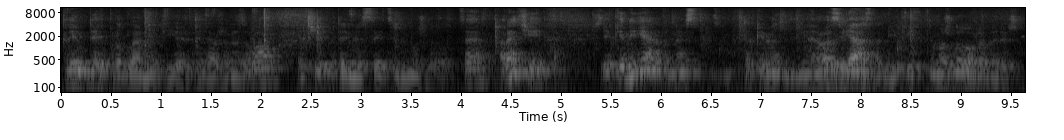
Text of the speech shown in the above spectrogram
крім тих проблем, які я вже називав, очікувати інвестицій неможливо. Це речі, які не є такими нерозв'язаними, яких неможливо вирішити.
